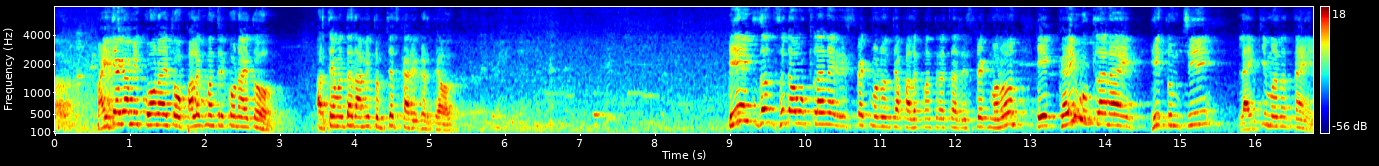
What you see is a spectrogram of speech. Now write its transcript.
माहिती आहे का मी कोण आहे तो? पालकमंत्री कोण आहे तो? अरे ते म्हणतात आम्ही तुमचेच कार्यकर्ते आहोत. एक जण सुद्धा उठला नाही रिस्पेक्ट म्हणून त्या पालकमंत्र्याचा रिस्पेक्ट म्हणून. एकही उठला नाही. ही तुमची लायकी म्हणत नाही.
